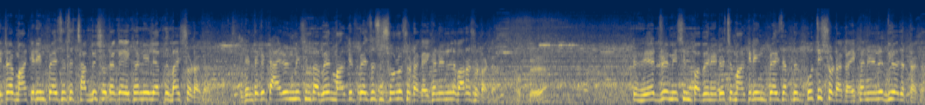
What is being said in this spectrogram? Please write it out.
এটার মার্কেটিং প্রাইস হচ্ছে ছাব্বিশশো টাকা এখানে নিলে আপনার বাইশশো টাকা। এখান থেকে একটা আয়রন মেশিন পাবেন মার্কেট প্রাইস হচ্ছে ষোলোশো টাকা এখানে নিলে বারোশো টাকা। ওকে। একটা হেয়ার ড্রাই মেশিন পাবেন এটা হচ্ছে মার্কেটিং প্রাইস আপনার পঁচিশশো টাকা এখানে নিলে দুই হাজার টাকা।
